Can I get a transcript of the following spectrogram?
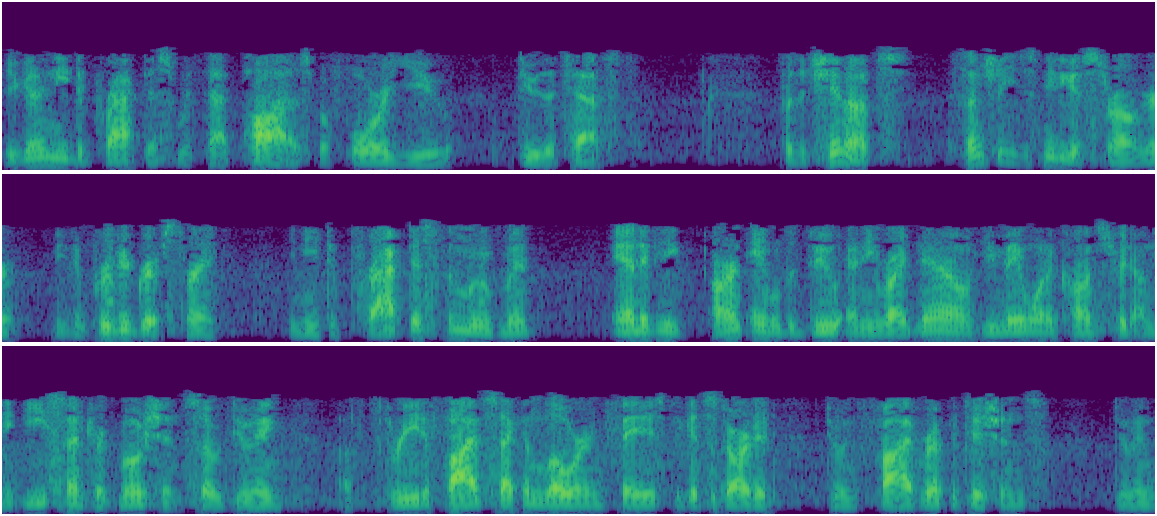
you're going to need to practice with that pause before you do the test. For the chin-ups, essentially you just need to get stronger. You need to improve your grip strength. You need to practice the movement and if you aren't able to do any right now, you may want to concentrate on the eccentric motion. So doing a three to five second lowering phase to get started, doing five repetitions, doing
